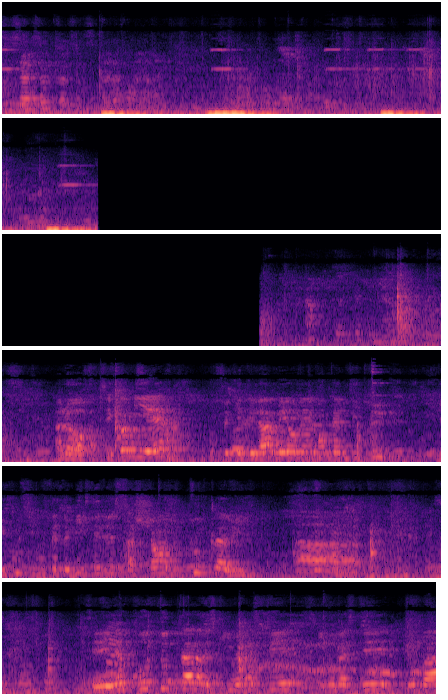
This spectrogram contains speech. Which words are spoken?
Si ça sonne, ça sonne, c'est pas l'avant, il y a rien qui Alors, c'est comme hier, pour ceux qui étaient là, mais on a inventé un petit truc. Du coup, si vous faites le mix des deux, ça change toute la vie. C'est une impro totale avec ce qu'il nous restait, ce nous restait, Thomas.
